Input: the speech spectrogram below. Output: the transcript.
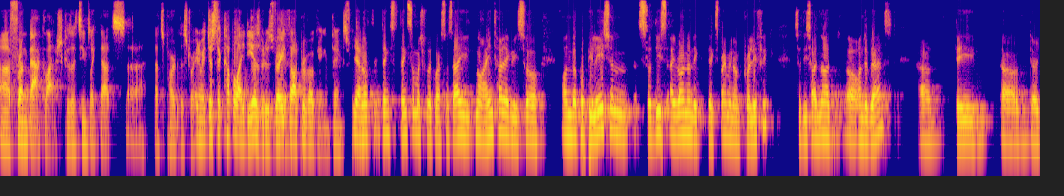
uh, from backlash because it seems like that's uh, that's part of the story. Anyway, just a couple ideas, but it was very thought provoking. And thanks. yeah, that. no, th- thanks. Thanks so much for the questions. I no, I entirely agree. So on the population, so this I run on the, the experiment on Prolific. So these are not uh, undergrads. Uh, they uh, they're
